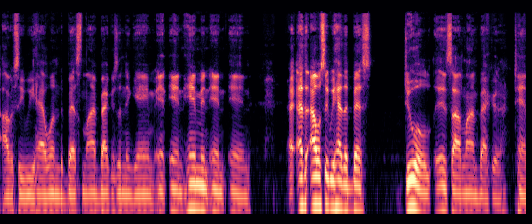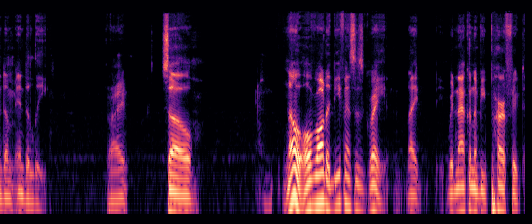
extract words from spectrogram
Obviously, we had one of the best linebackers in the game, and, and him and and, and I, I would say we had the best dual inside linebacker tandem in the league, right? So, no, overall the defense is great. Like we're not going to be perfect,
